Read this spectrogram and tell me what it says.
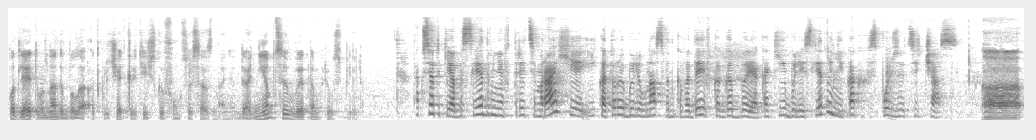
Вот для этого надо было отключать критическую функцию сознания. Да, немцы в этом преуспели. Так все-таки об исследованиях в Третьем Райхе и которые были у нас в НКВД и в КГБ. Какие были исследования и как их используют сейчас? А,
